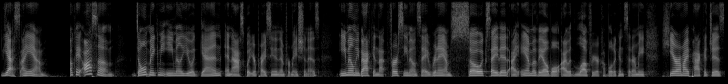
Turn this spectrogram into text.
Yes, I am. Okay, awesome. Don't make me email you again and ask what your pricing and information is email me back in that first email and say, Renee, I'm so excited. I am available. I would love for your couple to consider me. Here are my packages.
